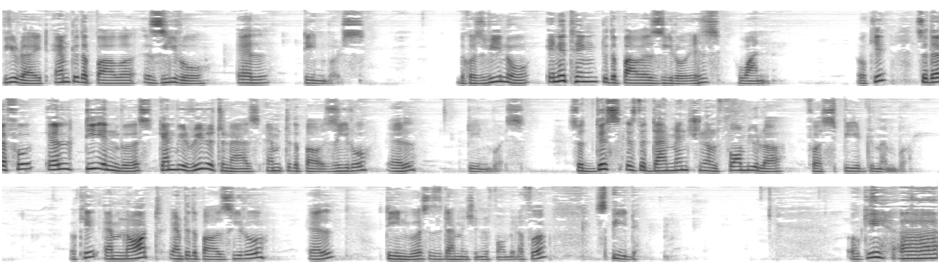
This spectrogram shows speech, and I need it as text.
we write m to the power 0 l t inverse. Because we know anything to the power 0 is 1 okay? So therefore l t inverse can be rewritten as m to the power 0 l t inverse. So this is the dimensional formula for speed remember. Okay m naught m to the power 0 l t inverse is the dimensional formula for speed. Okay uh,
